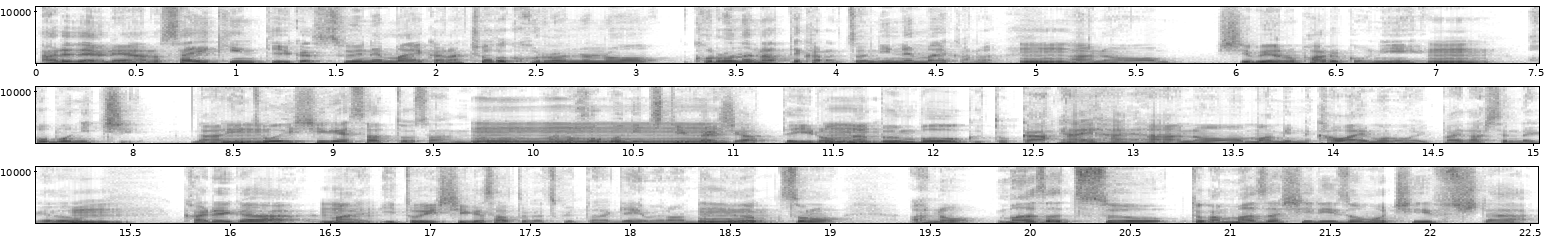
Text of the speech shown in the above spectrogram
あれだよね、あの最近っていうか数年前かな、ちょうどコロナの、コロナになってから、ちょっと2年前かな、あの、渋谷のパルコに、ん。ほぼ日、糸井重里さんの、あの、ほぼ日っていう会社があって、いろんな文房具とか、はいはいはい。あの、まあみんな可愛いものをいっぱい出してんだけど、彼が、まあ、糸井重里が作ったゲームなんだけど、その、あの、マザー2とかマザーシリーズをモチーフした、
